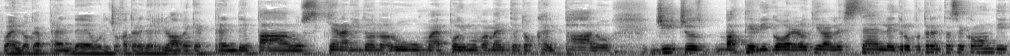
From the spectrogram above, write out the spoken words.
Quello che prende il giocatore del Rio Ave che prende palo, schiena di Donnarumma e poi nuovamente tocca il palo. Gigio batte il rigore, lo tira alle stelle, dopo 30 secondi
